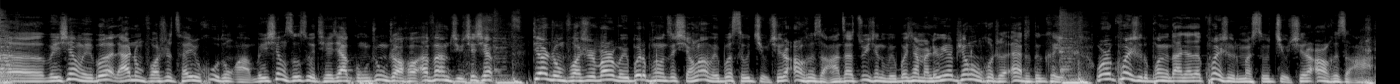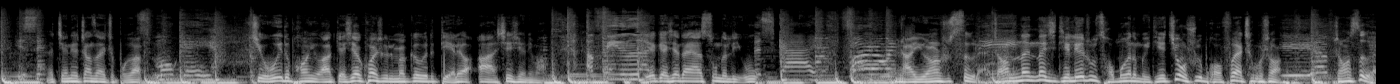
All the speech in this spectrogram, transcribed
呃，微信、微博两种方式参与互动啊。微信搜索添加公众账号 FM 九七七。第二种方式，玩微博的朋友在新浪微博搜九七二和三啊，在最新的微博下面留言评论或者艾特都可以。玩快手的朋友，大家在快手里面搜九七二和三啊。今天正在直播。久违的朋友啊，感谢快手里面各位的点亮啊，谢谢你们。也感谢大家送的礼物。啊，有人说瘦了，真那那几天连住草摸的，每天觉睡不好，饭吃不上，真瘦了。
